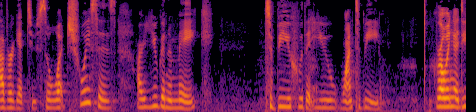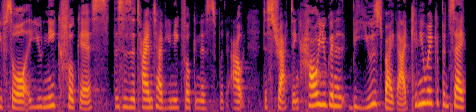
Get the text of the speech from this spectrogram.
ever get to. So, what choices are you going to make to be who that you want to be? Growing a deep soul, a unique focus. This is a time to have unique focus without distracting. How are you going to be used by God? Can you wake up and say,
